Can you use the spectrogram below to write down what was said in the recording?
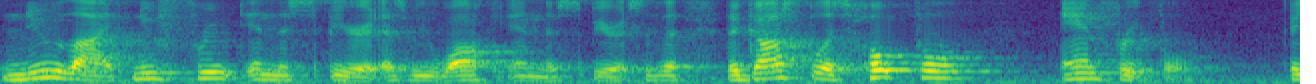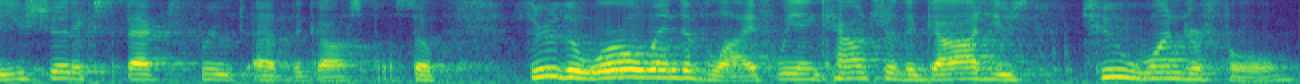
new life, new fruit in the Spirit as we walk in the Spirit. So the, the gospel is hopeful and fruitful. You should expect fruit of the gospel. So, through the whirlwind of life, we encounter the God who's too wonderful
